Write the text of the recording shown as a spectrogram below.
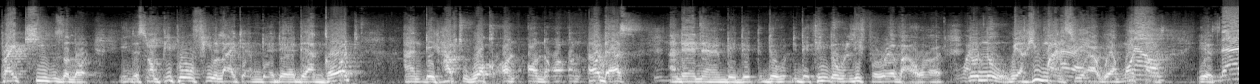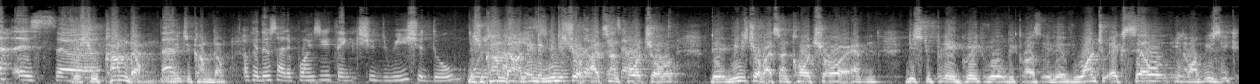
Pride kills a lot. You know, Some people feel like um, they, they, they are God and they have to work on on, on others Mm-hmm. and then um, they, they, they, they think they will live forever. Or no, no, we are humans. All We are we are mortals. Now, yes. that is. Uh, we should calm down. that- we need to calm down. Okay, those are the points you think should we should do. They should come down. And then the Ministry of Arts and. Culture, the Ministry of Arts and Culture um, needs to play a great role because if they want to excel in our music,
